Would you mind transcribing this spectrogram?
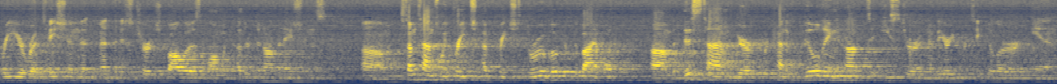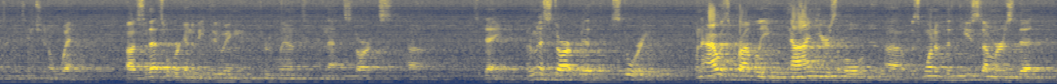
three-year rotation that the Methodist Church follows along with other denominations. Um, sometimes we preach, I've preached through a book of the Bible, um, but this time we're, we're kind of building up to Easter in a very particular and intentional way. Uh, so that's what we're going to be doing through Lent, and that starts uh, today. But I'm going to start with a story. When I was probably nine years old, uh, it was one of the few summers that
